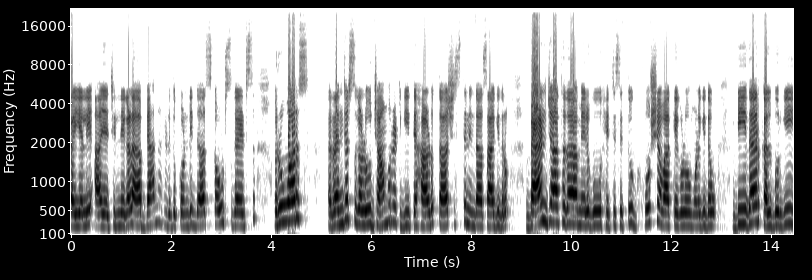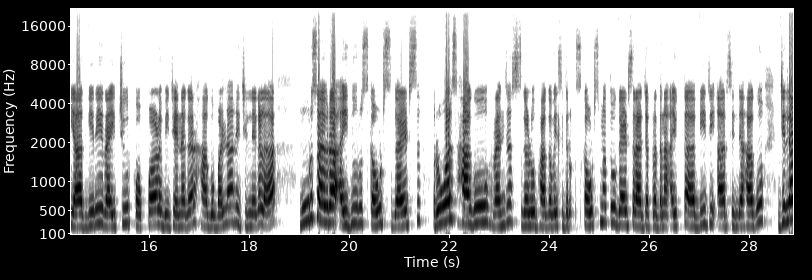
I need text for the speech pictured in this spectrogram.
ಕೈಯಲ್ಲಿ ಆಯಾ ಜಿಲ್ಲೆಗಳ ಬ್ಯಾನರ್ ಹಿಡಿದುಕೊಂಡಿದ್ದ ಸ್ಕೌಟ್ಸ್ ಗೈಡ್ಸ್, ರೂವರ್ಸ್, ರಂಜರ್ಸ್ಗಳು ಜಾಮರಟ್ ಗೀತೆ ಹಾಡುತ್ತಾ ಶಿಸ್ತಿನಿಂದ ಸಾಗಿದರು. ಬ್ಯಾಂಡ್ ಜಾಥದ ಮೆರುಗು ಹೆಚ್ಚಿಸಿತ್ತು. ಘೋಷವಾಕ್ಯಗಳು ಮೊಳಗಿದವು. ಬೀದರ್, ಕಲಬುರ್ಗಿ, ಯಾದಗಿರಿ, ರಾಯಚೂರ್, ಕೊಪ್ಪಳ, ವಿಜಯನಗರ ಹಾಗೂ ಬಳ್ಳಾರಿ ಜಿಲ್ಲೆಗಳ ಮೂರು ಸಾವಿರ ಐದ್ನೂರು ಸ್ಕೌಟ್ಸ್, ಗೈಡ್ಸ್, ರೋವರ್ಸ್ ಹಾಗೂ ರಂಜರ್ಸ್ಗಳು ಭಾಗವಹಿಸಿದರು. ಸ್ಕೌಟ್ಸ್ ಮತ್ತು ಗೈಡ್ಸ್ ರಾಜ್ಯ ಪ್ರಧಾನ ಆಯುಕ್ತ ಬಿಜಿಆರ್ ಸಿಂಧೆ ಹಾಗೂ ಜಿಲ್ಲಾ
